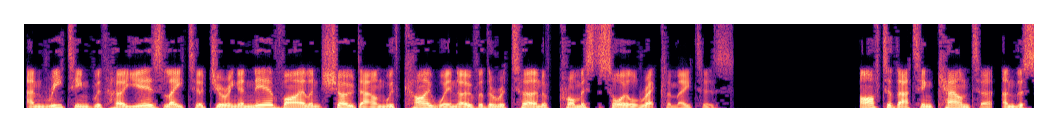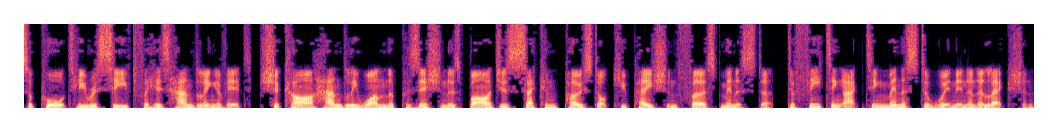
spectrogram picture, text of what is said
and reteamed with her years later during a near-violent showdown with Kai Winn over the return of promised soil reclamators. After that encounter, and the support he received for his handling of it, Shakaar handily won the position as Bajor's second post-occupation First Minister, defeating acting Minister Winn in an election.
